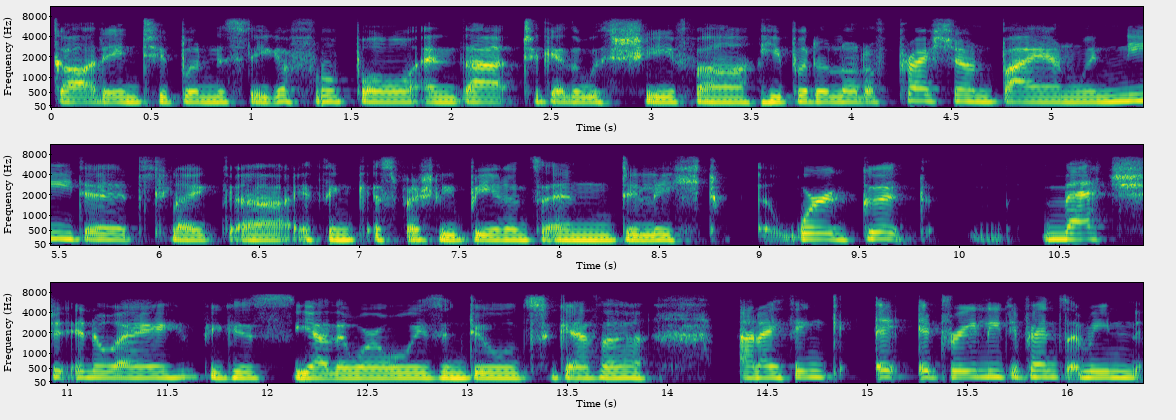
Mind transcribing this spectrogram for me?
got into Bundesliga football, and that together with Schäfer, he put a lot of pressure on Bayern when needed. Like uh, I think especially Behrens and De Ligt were a good match in a way because yeah they were always in duels together. And i think it, it really depends. I mean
